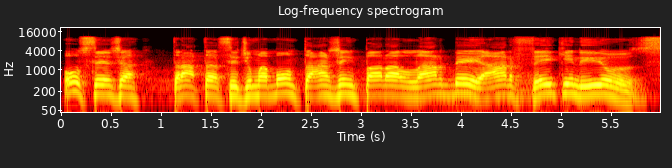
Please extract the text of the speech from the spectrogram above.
Ou seja, trata-se de uma montagem para alardear fake news.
